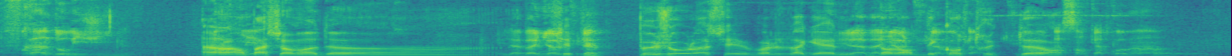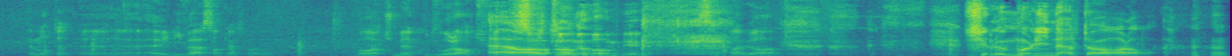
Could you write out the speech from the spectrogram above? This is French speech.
Frein d'origine. Alors là, on passe en mode. euh, Et la bagnole, C'est plus Peugeot, là, c'est Volkswagen, dans l'ordre des constructeurs. montes à 180, euh, elle, monte à- euh, elle y va à 180. Bon, tu mets un coup de volant, tu fais Alors, 18 tonneaux, mais c'est pas grave. C'est le Molinator, alors.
